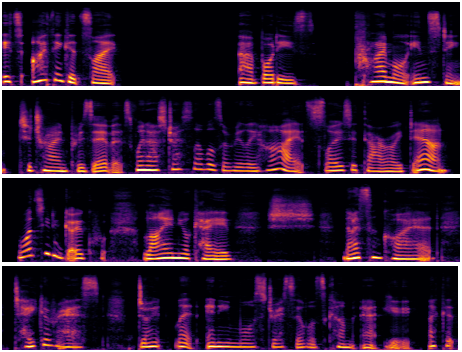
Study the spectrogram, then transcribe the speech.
it's I think it's like our body's primal instinct to try and preserve us. When our stress levels are really high, it slows your thyroid down. It wants you to go lie in your cave, shh, nice and quiet, take a rest. Don't let any more stress levels come at you. Like it,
